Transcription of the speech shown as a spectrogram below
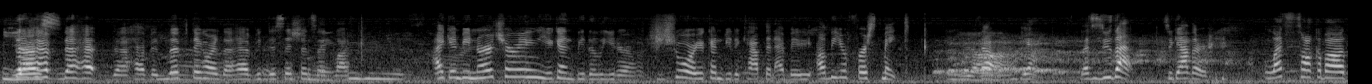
the, Yes. hev- the, he- the heavy lifting or the heavy decisions in life. Mm-hmm. I can be nurturing, you can be the leader. Sure, you can be the captain. I'll be, I'll be your first mate. Yeah. yeah. Let's do that together. Let's talk about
